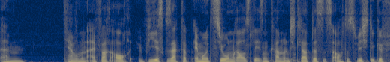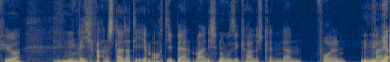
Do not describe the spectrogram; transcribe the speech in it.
ähm, ja, wo man einfach auch, wie ich es gesagt habe, Emotionen rauslesen kann. Und ich glaube, das ist auch das Wichtige für Mhm. irgendwelche Veranstalter, die eben auch die Band mal nicht nur musikalisch kennenlernen wollen. Mhm. weil- Ja,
